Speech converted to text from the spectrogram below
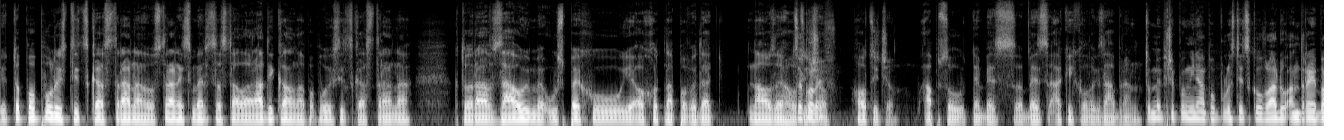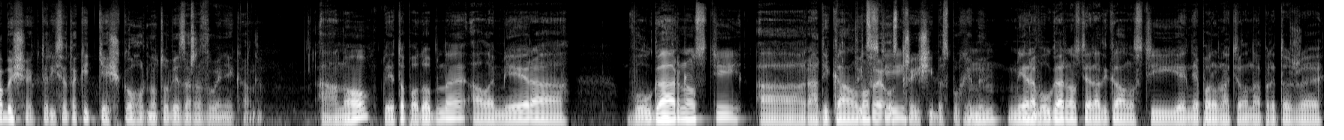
Je to populistická strana. Zo strany Smer sa stala radikálna populistická strana, ktorá v záujme úspechu je ochotná povedať naozaj hocičo. Hocičo. Absolutně bez, bez akýchkoľvek zábran. To mi připomíná populistickou vládu Andreje Babiše, který se taky těžko hodnotově zařazuje někam. Áno, je to podobné, ale miera vulgárnosti a radikálnosti... Teď je ostřejší bez pochyby. Mm, miera mm. vulgárnosti a radikálnosti je neporovnateľná, pretože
